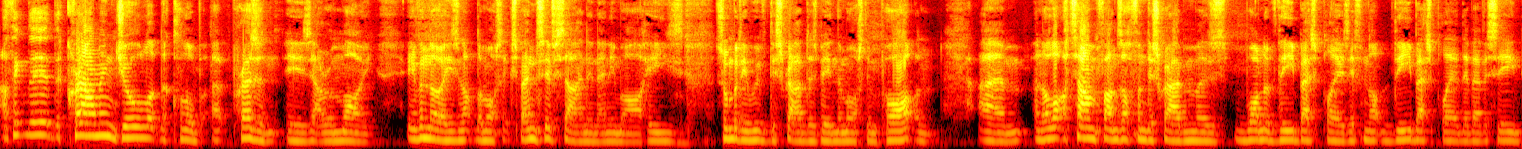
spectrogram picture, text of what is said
I think the the crowning jewel at the club at present is Aaron Mooy. Even though he's not the most expensive signing anymore, he's somebody we've described as being the most important. Um, and a lot of town fans often describe him as one of the best players, if not the best player they've ever seen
